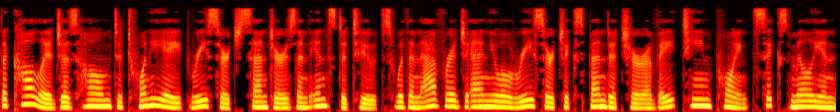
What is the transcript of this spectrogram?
The college is home to 28 research centers and institutes with an average annual research expenditure of $18.6 million.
